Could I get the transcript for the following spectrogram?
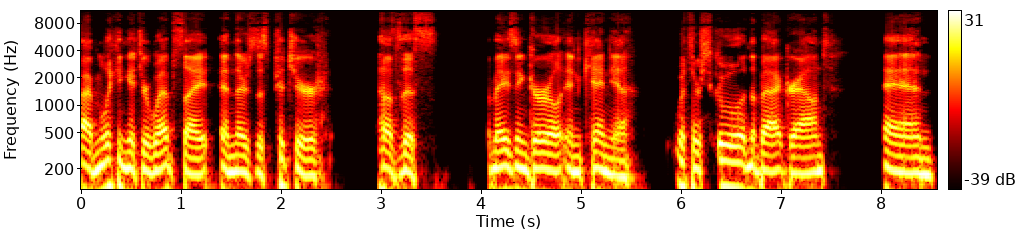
I'm looking at your website, and there's this picture of this amazing girl in Kenya with her school in the background. And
